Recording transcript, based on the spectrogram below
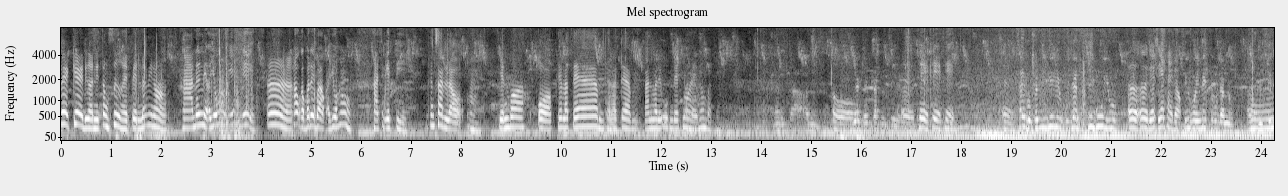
เลขเก้เดือนนี่ต้องซื้อให้เป็นนะพี่น้องหาหนึงเนี่ยอายุเฮาอีนี่อ่าเท่ากับบ่ได้บอกอายุเฮา51ปีทั้งสั้นแล้วอืมเห็นบ่ออกเทละแต้มเทละแต้มฝันว่าได้อุ้มเด็กหน้น่ออยยน้องบัดนี้โอ้เรียกเข็มกัดมันสิเออเท่เท่เท่ เออใส่บุกเป็นอย่างนี้อยู่กูยันขี้หูอยู่เออเออเดี๋ยวสิเฮ็ดให้ดอก ซื้อหวยไม่กรูดังหรอกซื้อ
